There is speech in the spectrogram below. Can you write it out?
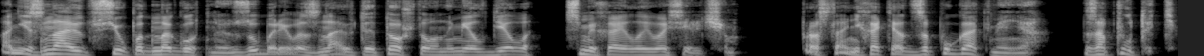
Они знают всю подноготную Зубарева, знают и то, что он имел дело с Михаилом Васильевичем. Просто они хотят запугать меня, запутать.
